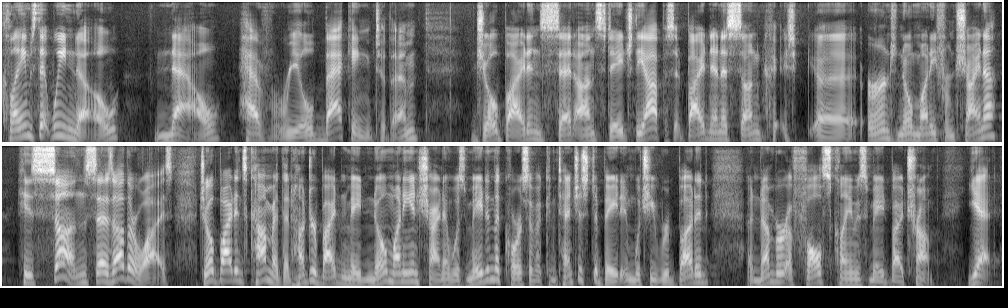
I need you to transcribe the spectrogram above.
Claims that we know now have real backing to them. Joe Biden said on stage the opposite. Biden and his son uh, earned no money from China. His son says otherwise. Joe Biden's comment that Hunter Biden made no money in China was made in the course of a contentious debate in which he rebutted a number of false claims made by Trump. Yet,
